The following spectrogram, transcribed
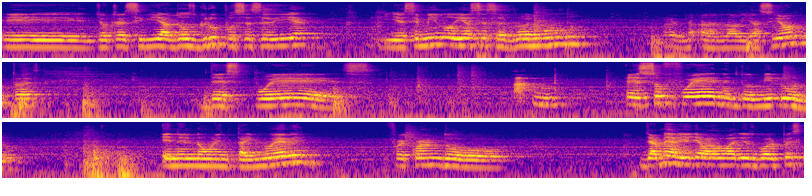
Eh, yo recibía dos grupos ese día y ese mismo día se cerró el mundo, la, la aviación. Entonces, después, ah, eso fue en el 2001 en el 99 fue cuando ya me había llevado varios golpes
